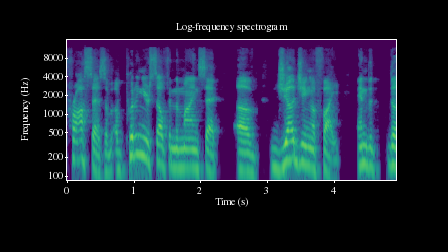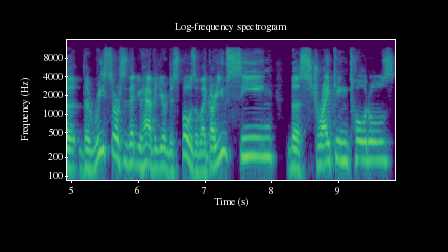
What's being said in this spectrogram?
process of, of putting yourself in the mindset of judging a fight and the, the the resources that you have at your disposal. Like, are you seeing the striking totals?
